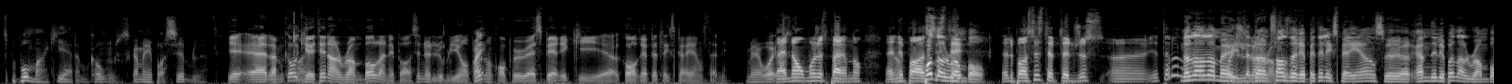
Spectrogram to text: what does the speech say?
Tu peux pas manquer Adam Cole, Mhm. c'est comme impossible. Il y a Adam Cole qui a été dans le Rumble l'année passée, ne l'oublions pas, Ouais. donc on peut espérer qu'il, euh, qu'on répète l'expérience cette année. Mais ouais. Ben non, moi j'espère non. L'année pas passée, dans le c'était- Rumble. l'année passée, c'était peut-être juste un. Il était là. Non, non, non, mais Oui, dans, dans le le sens de répéter l'expérience, euh, ramenez-les pas dans le Rumble,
